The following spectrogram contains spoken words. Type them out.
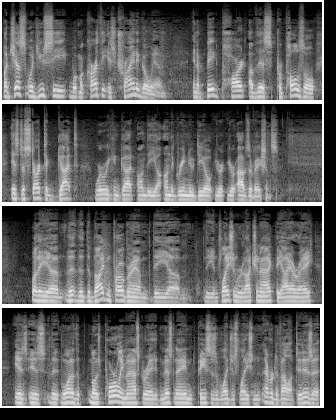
but just what you see, what McCarthy is trying to go in, and a big part of this proposal is to start to gut where we can gut on the uh, on the Green New Deal. Your your observations. Well, the uh, the, the, the Biden program, the um, the Inflation Reduction Act, the IRA, is is the, one of the most poorly masqueraded, misnamed pieces of legislation ever developed. It is a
